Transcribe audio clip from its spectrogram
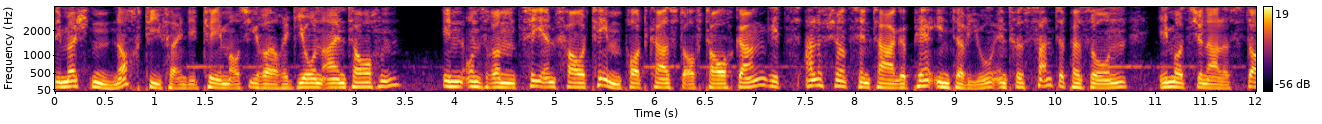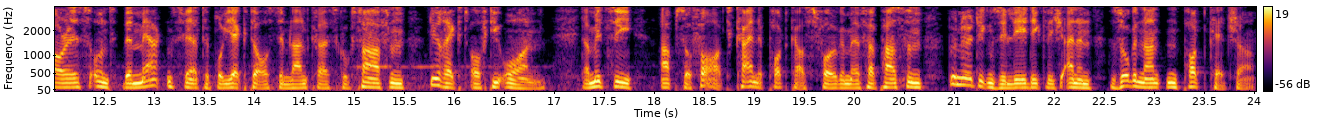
Sie möchten noch tiefer in die Themen aus Ihrer Region eintauchen? In unserem CNV-Themen-Podcast auf Tauchgang gibt's alle 14 Tage per Interview interessante Personen, emotionale Stories und bemerkenswerte Projekte aus dem Landkreis Cuxhaven direkt auf die Ohren. Damit Sie ab sofort keine Podcast-Folge mehr verpassen, benötigen Sie lediglich einen sogenannten Podcatcher.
